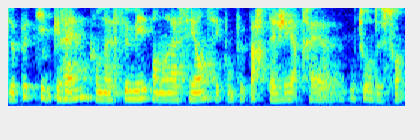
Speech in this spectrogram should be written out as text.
de petites graines qu'on a semées pendant la séance et qu'on peut partager après euh, autour de soi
